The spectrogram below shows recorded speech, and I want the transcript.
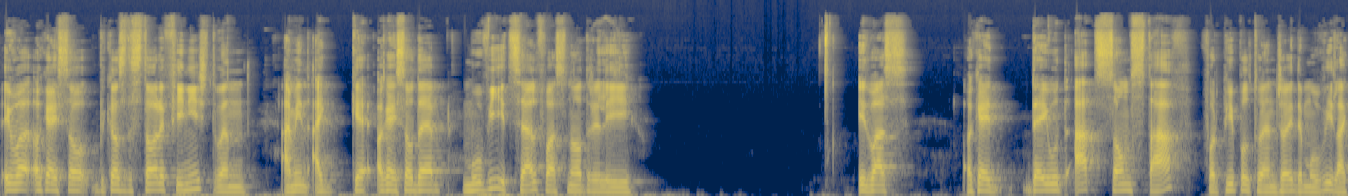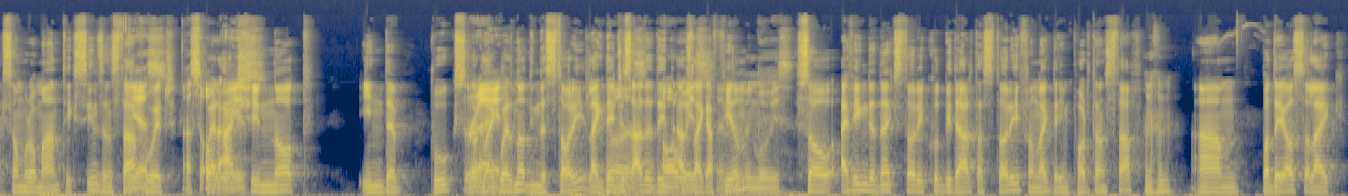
it was okay. So because the story finished when I mean, I get okay. So the movie itself was not really. It was okay. They would add some stuff for people to enjoy the movie, like some romantic scenes and stuff, Yes, which were always. actually not in the books or like Right. were not in the story. Like they just added it as like a film. in movies. So I think the next story could be the Arthas story from like the important stuff. Mhm. Um, but they also like,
